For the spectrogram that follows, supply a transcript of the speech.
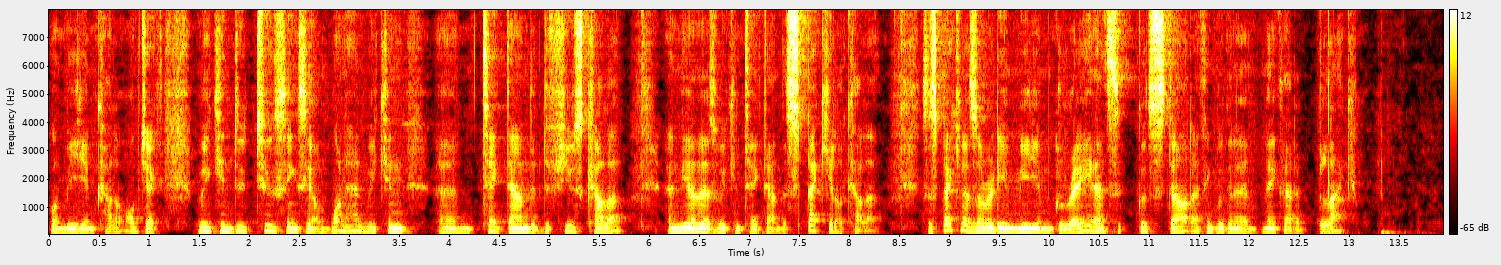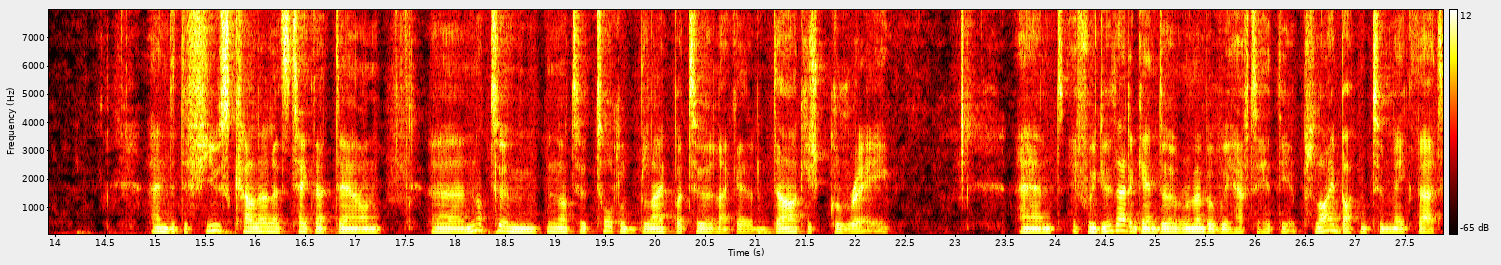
or medium color object. We can do two things here. On one hand, we can um, take down the diffuse color, and the other is we can take down the specular color. So specular is already medium gray. That's a good start. I think we're going to make that a black. And the diffuse color, let's take that down uh, not to not to total black, but to like a darkish gray. And if we do that again, remember we have to hit the apply button to make that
